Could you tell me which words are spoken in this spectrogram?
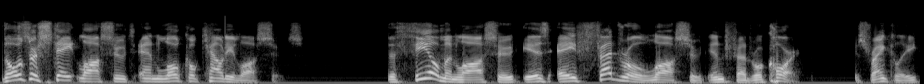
Those are state lawsuits and local county lawsuits. The Thielman lawsuit is a federal lawsuit in federal court. Because frankly,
